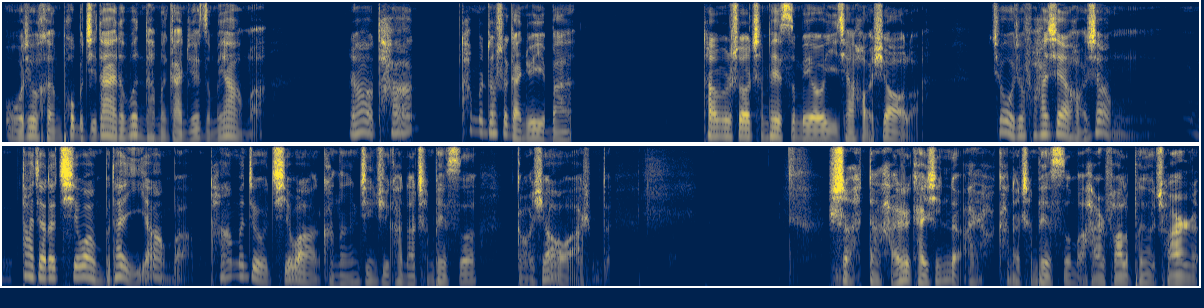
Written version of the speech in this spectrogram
我就很迫不及待的问他们感觉怎么样嘛，然后他他们都是感觉一般，他们说陈佩斯没有以前好笑了，就我就发现好像大家的期望不太一样吧，他们就期望可能进去看到陈佩斯。搞笑啊什么的，是，但还是开心的。哎呀，看到陈佩斯嘛，还是发了朋友圈的。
